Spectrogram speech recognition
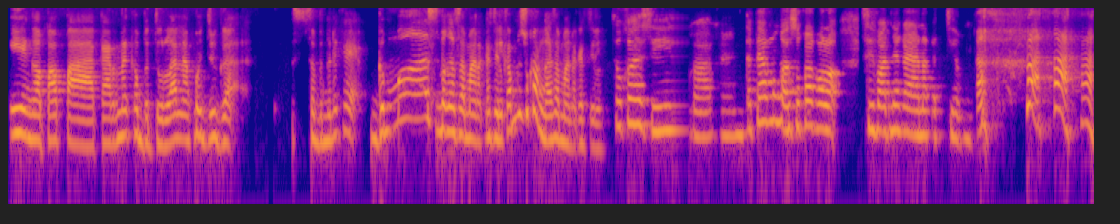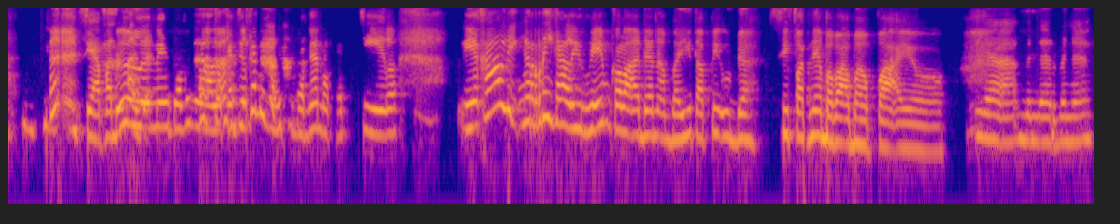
Iya nggak apa-apa, karena kebetulan aku juga sebenarnya kayak gemes banget sama anak kecil. Kamu suka nggak sama anak kecil? Suka sih. Suka. Tapi aku nggak suka kalau sifatnya kayak anak kecil. Siapa dulu Ada. nih? Tapi kalau anak kecil kan sifatnya anak kecil. Ya kali ngeri kali Rim kalau ada anak bayi tapi udah sifatnya bapak-bapak yo. Iya, benar-benar.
